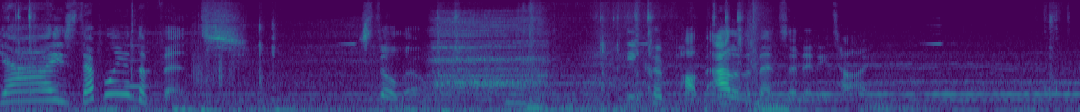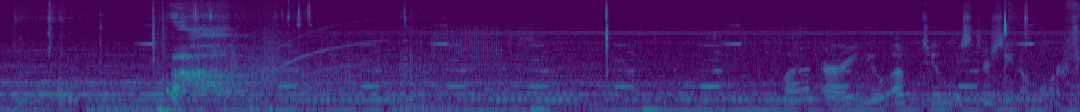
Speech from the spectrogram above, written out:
Yeah, he's definitely in the vents. Still though, he could pop out of the vents at any time. What are you up to, Mr. Xenomorph?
